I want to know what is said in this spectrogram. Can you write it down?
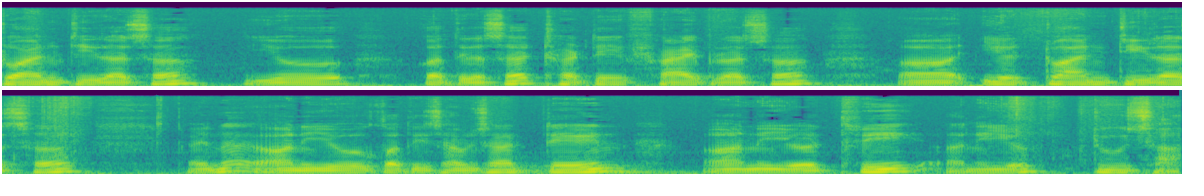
ट्वेन्टी रहेछ यो कति रहेछ थर्टी फाइभ रहेछ यो ट्वेन्टी रहेछ होइन? अनि यो कति छ टेन अनि यो थ्री अनि यो टू छ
